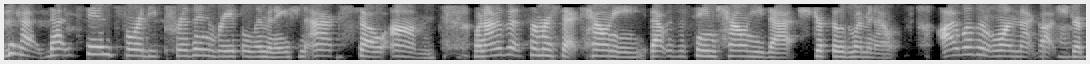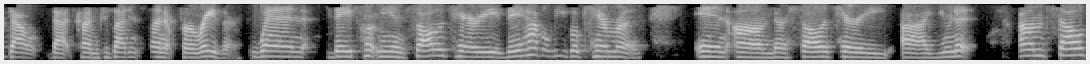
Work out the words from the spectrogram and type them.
yeah, that stands for the Prison Rape Elimination Act. So um, when I was at Somerset County, that was the same county that stripped those women out. I wasn't one that got uh-huh. stripped out that time because I didn't sign up for a razor. When they put me in solitary, they have illegal cameras in um, their solitary uh, unit um, cells,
